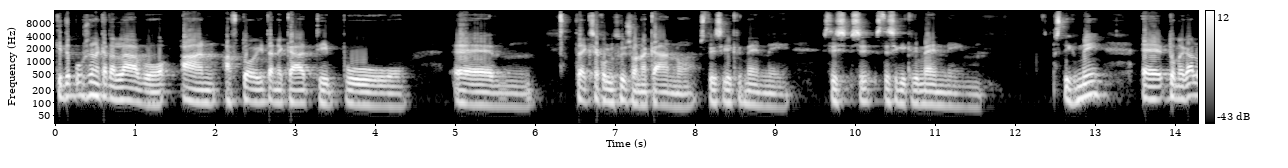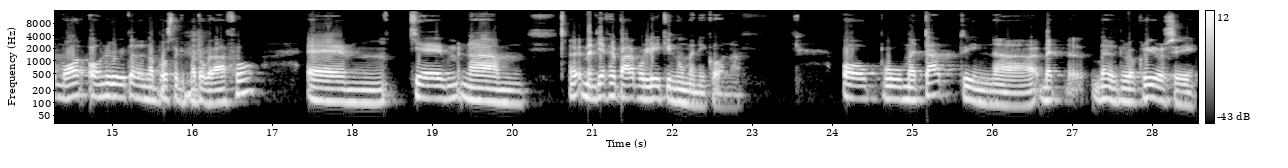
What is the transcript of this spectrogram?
και δεν μπορούσα να καταλάβω αν αυτό ήταν κάτι που ε, θα εξακολουθήσω να κάνω στη συγκεκριμένη, στη, στη συγκεκριμένη στιγμή. Ε, το μεγάλο μου όνειρο ήταν να μπω στο κινηματογράφο ε, και να ε, με ενδιαφέρει πάρα πολύ η κινούμενη εικόνα. Όπου μετά την, με, με την ολοκλήρωση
